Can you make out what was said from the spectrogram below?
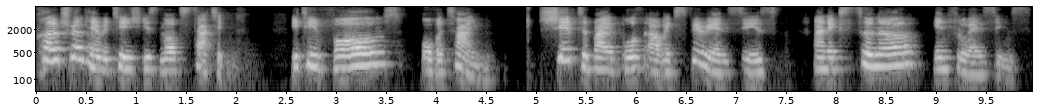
Cultural heritage is not static. It evolves over time, shaped by both our experiences and external influences.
